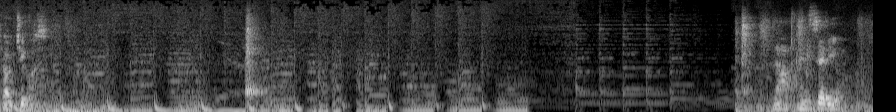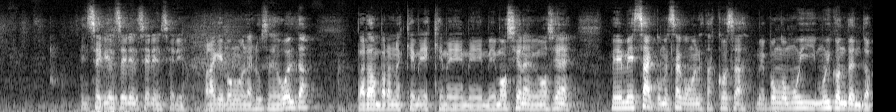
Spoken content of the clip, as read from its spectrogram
Chao chicos. No, en serio. En serio, en serio, en serio, en serio. Para que pongo las luces de vuelta. Perdón, perdón, es que, es que me, me, me emocioné, me emocioné. Me, me, saco, me saco con estas cosas. Me pongo muy, muy contento.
